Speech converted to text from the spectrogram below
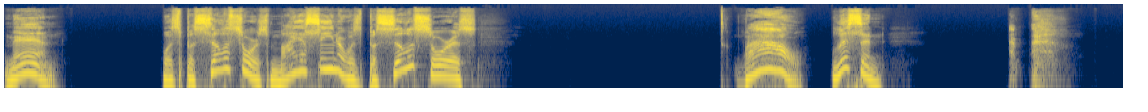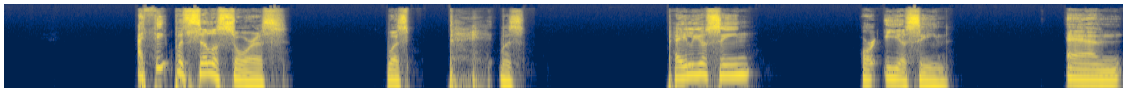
Man, was Basilosaurus Miocene or was Basilosaurus? Wow. Listen, I think Basilosaurus was was Paleocene or Eocene, and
